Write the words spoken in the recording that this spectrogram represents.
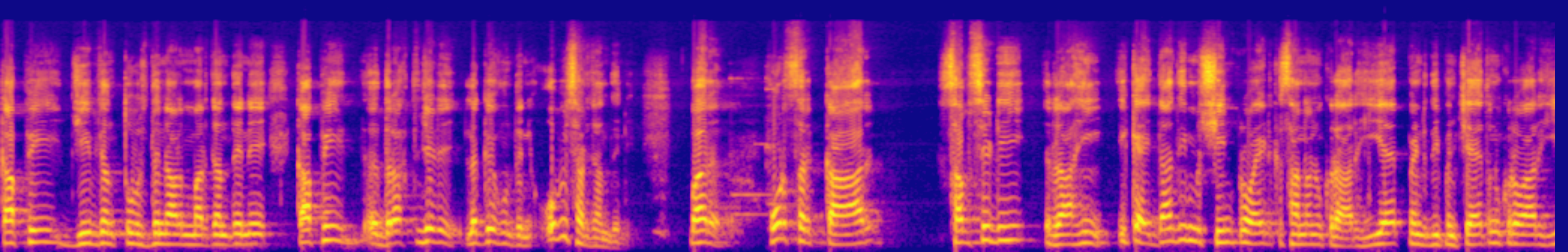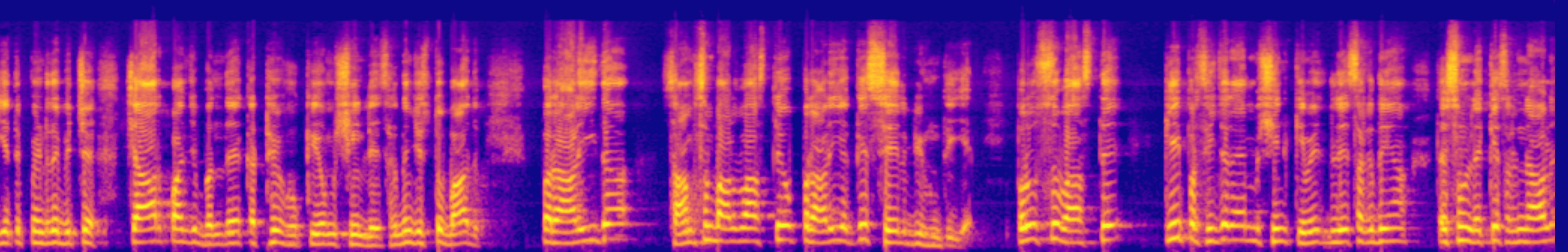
ਕਾਫੀ ਜੀਵ ਜੰਤੂ ਉਸ ਦੇ ਨਾਲ ਮਰ ਜਾਂਦੇ ਨੇ, ਕਾਫੀ ਦਰਖਤ ਜਿਹੜੇ ਲੱਗੇ ਹੁੰਦੇ ਨੇ, ਉਹ ਵੀ ਸੜ ਜਾਂਦੇ ਨੇ। ਪਰ ਹੁਣ ਸਰਕਾਰ ਸਬਸਿਡੀ ਰਾਹੀਂ ਇੱਕ ਐਦਾਂ ਦੀ ਮਸ਼ੀਨ ਪ੍ਰੋਵਾਈਡ ਕਿਸਾਨਾਂ ਨੂੰ ਕਰਾ ਰਹੀ ਹੈ ਪਿੰਡ ਦੀ ਪੰਚਾਇਤ ਨੂੰ ਕਰਵਾ ਰਹੀ ਹੈ ਤੇ ਪਿੰਡ ਦੇ ਵਿੱਚ 4-5 ਬੰਦੇ ਇਕੱਠੇ ਹੋ ਕੇ ਉਹ ਮਸ਼ੀਨ ਲੈ ਸਕਦੇ ਨੇ ਜਿਸ ਤੋਂ ਬਾਅਦ ਪਰਾਲੀ ਦਾ ਸਾਂਭ ਸੰਭਾਲ ਵਾਸਤੇ ਉਹ ਪਰਾਲੀ ਅੱਗੇ ਸੇਲ ਵੀ ਹੁੰਦੀ ਹੈ। ਪਰ ਉਸ ਵਾਸਤੇ ਕੀ ਪ੍ਰੋਸੀਜਰ ਹੈ ਮਸ਼ੀਨ ਕਿਵੇਂ ਲੈ ਸਕਦੇ ਆ ਤਾਂ ਇਸ ਨੂੰ ਲੈ ਕੇ ਸਾਡੇ ਨਾਲ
